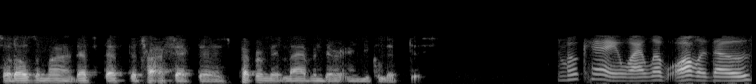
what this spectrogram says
So those are mine. That's that's the trifecta is peppermint, lavender, and eucalyptus. Okay, well I love all of those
